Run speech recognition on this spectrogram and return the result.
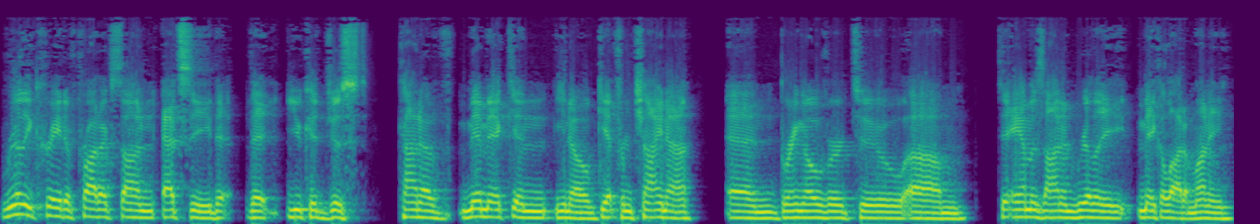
really creative products on Etsy that, that you could just kind of mimic and, you know, get from China and bring over to, um, to Amazon and really make a lot of money.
